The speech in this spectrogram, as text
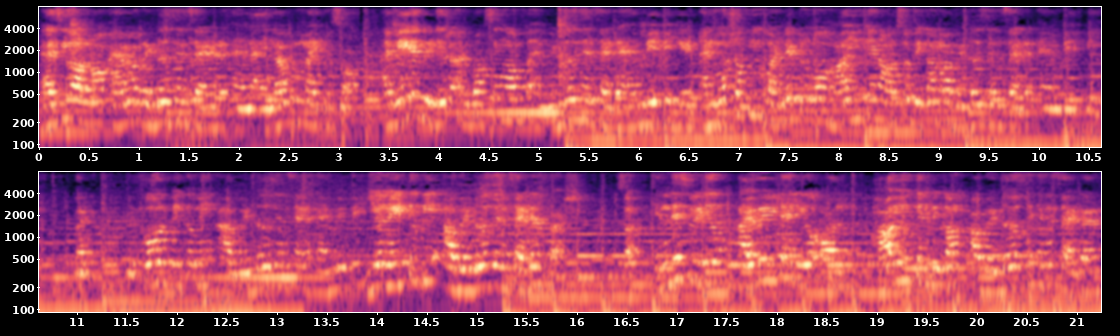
As you all know, I am a Windows Insider and I love Microsoft. I made a video unboxing of Windows Insider MVP kit and most of you wanted to know how you can also become a Windows Insider MVP. But before becoming a Windows Insider MVP, you need to be a Windows Insider first. So in this video, I will tell you all how you can become a Windows Insider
